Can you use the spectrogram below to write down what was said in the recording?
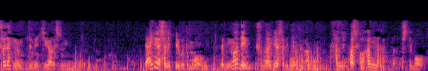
それだけでも全然違うし、で相手が喋ってることも、例えば今までその相手が喋ってることが30%しかわかんなかったとしても、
